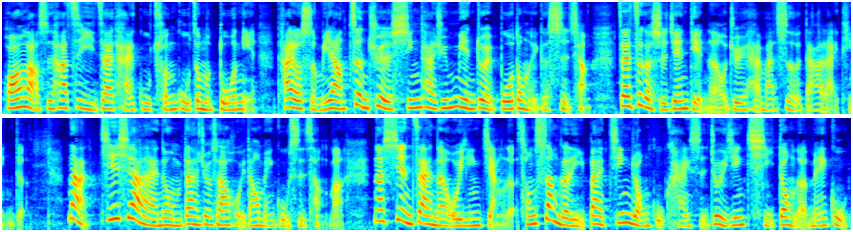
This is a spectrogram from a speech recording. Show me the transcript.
黄文老师他自己在台股存股这么多年，他有什么样正确的心态去面对波动的一个市场？在这个时间点呢，我觉得还蛮适合大家来听的。那接下来呢，我们当然就是要回到美股市场嘛。那现在呢，我已经讲了，从上个礼拜金融股开始就已经启动了美股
